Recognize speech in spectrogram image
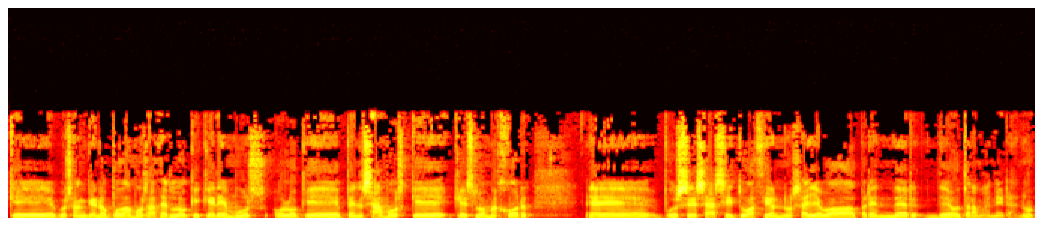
que pues aunque no podamos hacer lo que queremos o lo que pensamos que, es lo mejor, eh, pues esa situación nos ha llevado a aprender de otra manera, ¿no?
